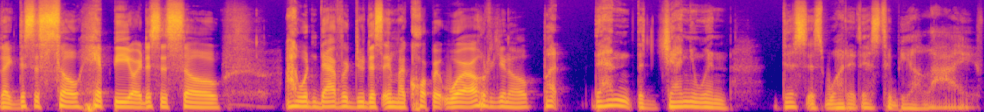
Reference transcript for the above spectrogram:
like this is so hippie or this is so i would never do this in my corporate world you know but then the genuine this is what it is to be alive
